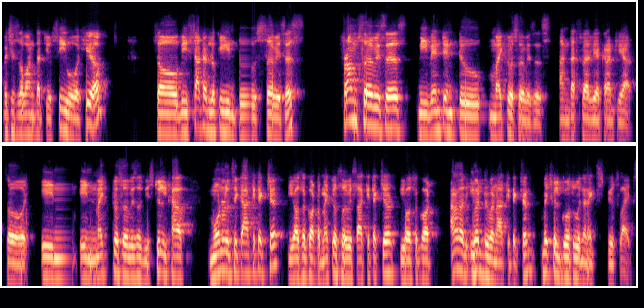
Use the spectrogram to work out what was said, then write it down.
which is the one that you see over here. So we started looking into services. From services, we went into microservices, and that's where we are currently at. So in, in microservices, we still have monolithic architecture. You also got a microservice architecture. You also got another event-driven architecture, which we'll go through in the next few slides.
